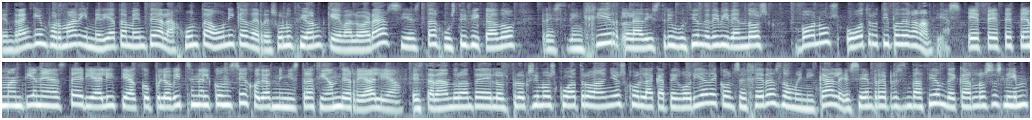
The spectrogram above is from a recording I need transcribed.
tendrán que informar inmediatamente a la Junta Única de Resolución que evaluará si está justificado restringir la distribución de dividendos, bonus u otro tipo de ganancias. FCC mantiene a Esther y Alicia Koplovich en el Consejo de Administración de Realia. Estarán durante los próximos cuatro años con la categoría de consejeras dominicales. En representación de Carlos Slim,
